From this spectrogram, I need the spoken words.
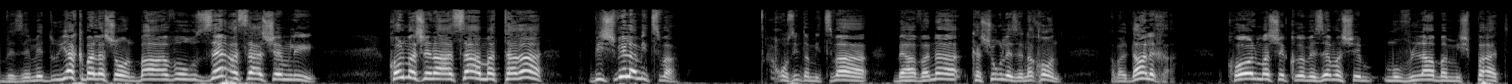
וזה מדויק בלשון, בעבור זה עשה השם לי. כל מה שנעשה, המטרה, בשביל המצווה. אנחנו עושים את המצווה בהבנה, קשור לזה, נכון. אבל דע לך, כל מה שקורה, וזה מה שמובלע במשפט,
